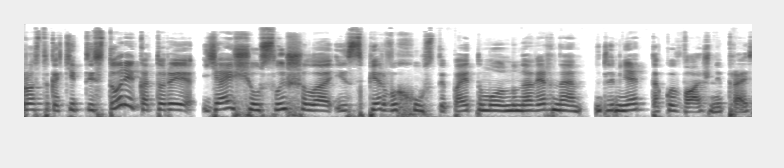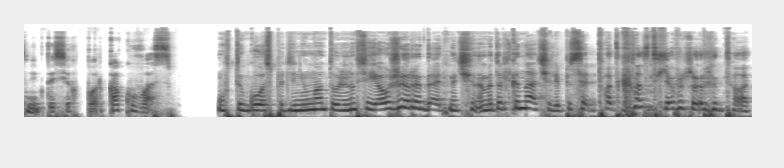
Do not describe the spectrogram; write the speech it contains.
просто какие-то истории, которые я еще услышала из первых уст, и поэтому, ну, наверное, для меня это такой важный праздник до сих пор. Как у вас? Ух ты, господи, Нигматуль, ну все, я уже рыдать начинаю. Мы только начали писать подкаст, я уже рыдаю.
